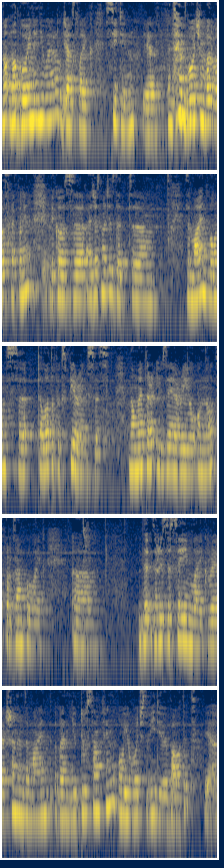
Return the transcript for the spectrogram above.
not not going anywhere, yeah. just like sitting, yes. and then watching what, what's happening. Yeah. Because uh, I just noticed that um, the mind wants uh, a lot of experiences, no matter if they are real or not. For example, like. Um, the, there is the same like reaction in the mind when you do something or you watch the video about it. Yeah,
